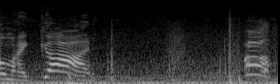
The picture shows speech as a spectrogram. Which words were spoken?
Oh my god! Oh!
